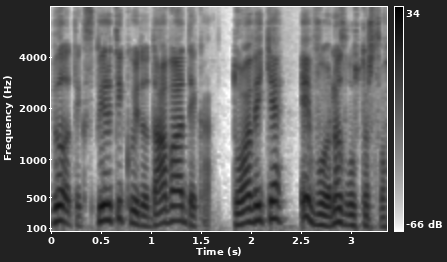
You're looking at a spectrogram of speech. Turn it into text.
велат експерти кои додаваат дека тоа веќе е воено злосторство.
